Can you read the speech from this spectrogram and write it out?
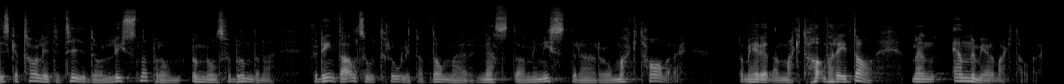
Vi ska ta lite tid och lyssna på de ungdomsförbunden för det är inte alls otroligt att de är nästa ministrar och makthavare. De är redan makthavare idag, men ännu mer makthavare.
